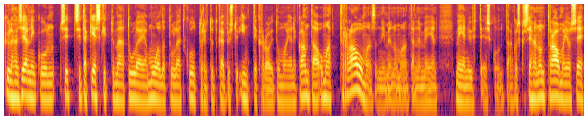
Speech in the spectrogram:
kyllähän siellä niin kuin sit sitä keskittymää tulee ja muualta tulee, että kulttuurit, jotka ei pysty integroitumaan ja ne kantaa omat traumansa nimenomaan tänne meidän, meidän yhteiskuntaan, koska sehän on trauma jo se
